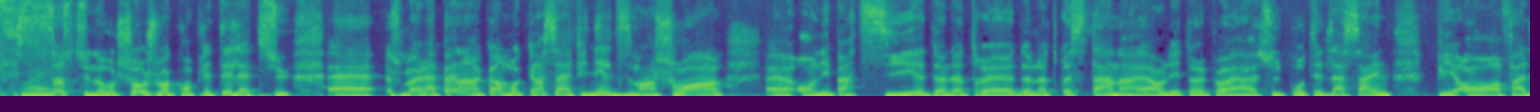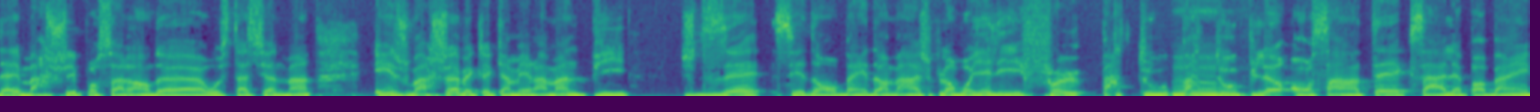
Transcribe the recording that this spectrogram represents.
Ça, c'est une autre chose. Je vais compléter là-dessus. Euh, je me rappelle encore, moi, quand ça a fini le dimanche soir, euh, on est parti de notre de notre stand. Euh, On était un peu à- sur le côté de la scène, puis on fallait marcher pour se rendre euh, au stationnement. Et je marchais avec le caméraman, puis je disais, c'est donc bien dommage. Puis là, on voyait les feux partout, partout. Puis là, on sentait que ça allait pas bien.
